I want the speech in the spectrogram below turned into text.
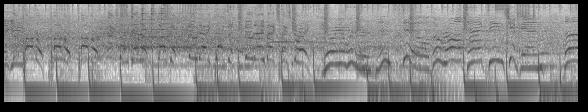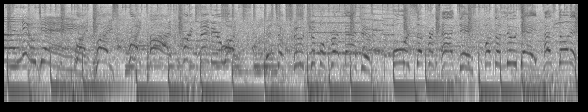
Big E. Cover, cover, cover. X-Day did it. Does it. New Day does it. New Day makes history. Here are your winners and still the Raw Tag Team Champions, the New Day. Right place, right time for Xavier Woods. It took two triple threat matches, four separate tag teams, but the New Day has done it.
